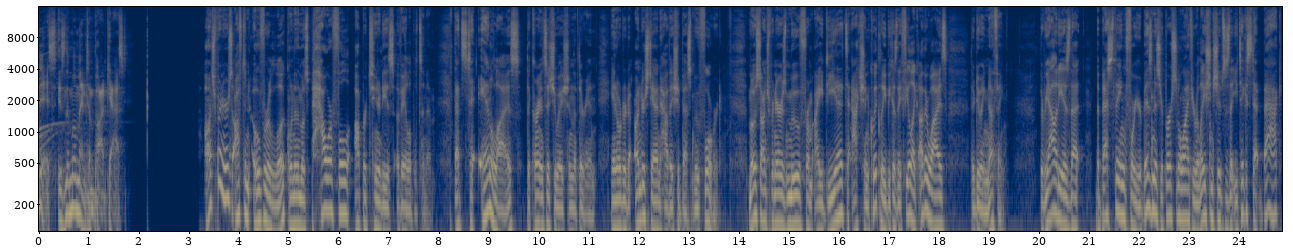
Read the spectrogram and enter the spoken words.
This is the Momentum Podcast. Entrepreneurs often overlook one of the most powerful opportunities available to them. That's to analyze the current situation that they're in in order to understand how they should best move forward. Most entrepreneurs move from idea to action quickly because they feel like otherwise they're doing nothing. The reality is that the best thing for your business, your personal life, your relationships is that you take a step back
